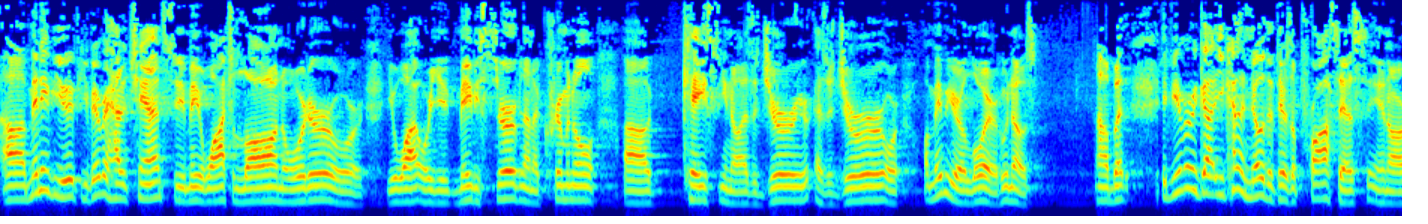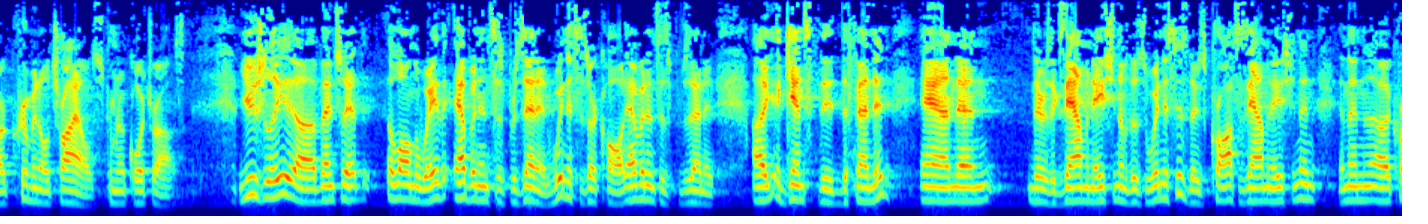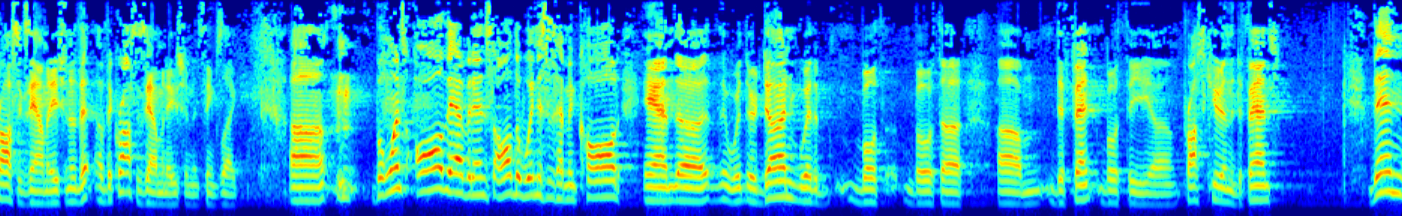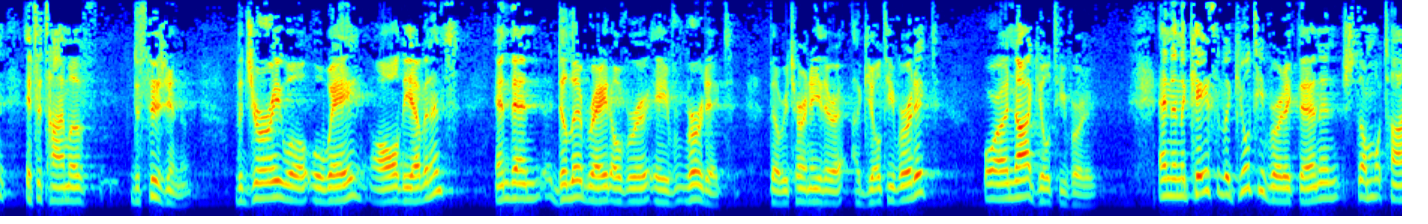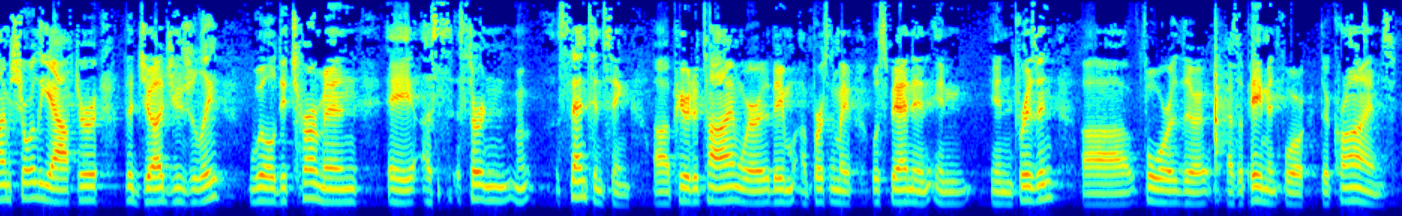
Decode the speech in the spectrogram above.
Uh, many of you, if you've ever had a chance to maybe watch Law and Order, or you or you maybe served on a criminal uh, case, you know, as a juror, as a juror, or, or maybe you're a lawyer, who knows? Uh, but if you ever got, you kind of know that there's a process in our criminal trials, criminal court trials. Usually, uh, eventually, along the way, the evidence is presented. Witnesses are called. Evidence is presented uh, against the defendant, and then there's examination of those witnesses, there's cross-examination, and, and then uh, cross-examination of the, of the cross-examination, it seems like. Uh, but once all the evidence, all the witnesses have been called, and uh, they're done with both, both, uh, um, defense, both the uh, prosecutor and the defense, then it's a time of decision. The jury will, will weigh all the evidence, and then deliberate over a verdict. They'll return either a guilty verdict or a not guilty verdict. And in the case of a guilty verdict then, and sometime shortly after, the judge usually will determine a, a certain sentencing uh, period of time where they, a person may will spend in in, in prison uh, for their as a payment for their crimes.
